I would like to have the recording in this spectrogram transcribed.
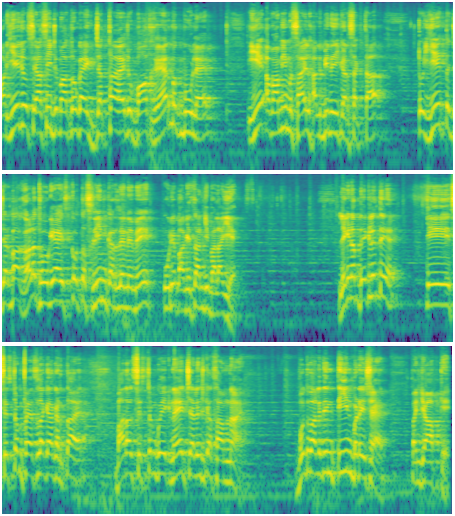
और ये जो सियासी जमातों का एक जत्था है, जो बहुत गैर मकबूल है, ये अवामी मसाइल हल भी नहीं कर सकता। तो ये तजर्बा गलत हो गया, इसको तस्लीम कर लेने में पूरे पाकिस्तान की भलाई है। लेकिन अब देख लेते हैं कि सिस्टम फैसला क्या करता है। बहरहाल सिस्टम को एक नए चैलेंज का सामना है। बुध वाले दिन तीन बड़े शहर, पंजाब के,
